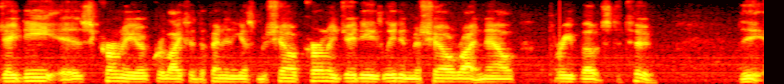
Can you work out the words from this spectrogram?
JD is currently, like I said, defending against Michelle. Currently, JD is leading Michelle right now, three votes to two. The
